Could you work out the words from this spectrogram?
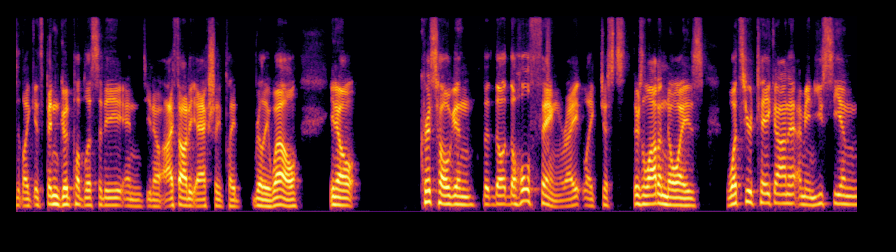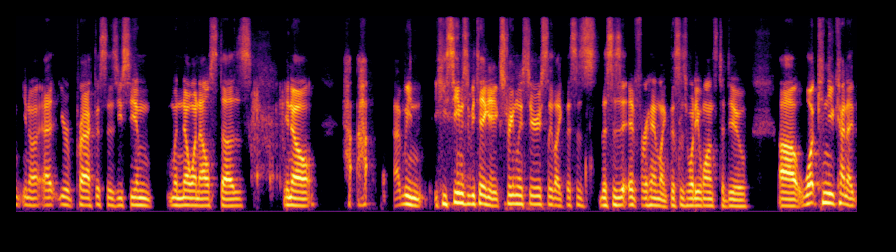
and like it's been good publicity. And, you know, I thought he actually played really well. You know, Chris Hogan, the, the, the whole thing, right? Like just there's a lot of noise. What's your take on it? I mean, you see him, you know, at your practices, you see him when no one else does, you know, I mean, he seems to be taking it extremely seriously. Like this is, this is it for him. Like this is what he wants to do. Uh, what can you kind of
